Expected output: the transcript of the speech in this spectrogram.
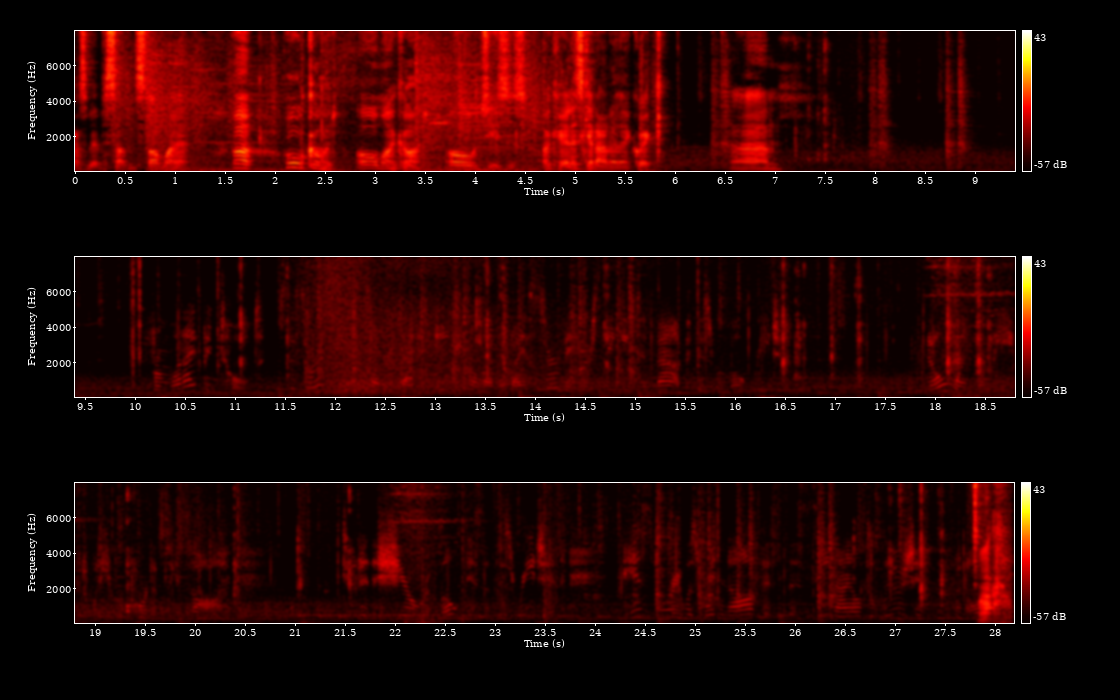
Ah, that's a bit of a sudden stop, wasn't it? Oh, oh god. Oh my god. Oh Jesus. Okay, let's get out of there quick. Um, From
